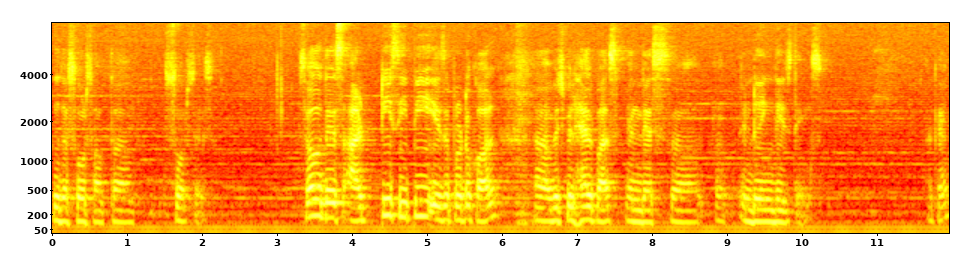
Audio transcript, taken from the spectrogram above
to the source of the sources so this RTCP is a protocol uh, which will help us in this uh, in doing these things. Okay?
